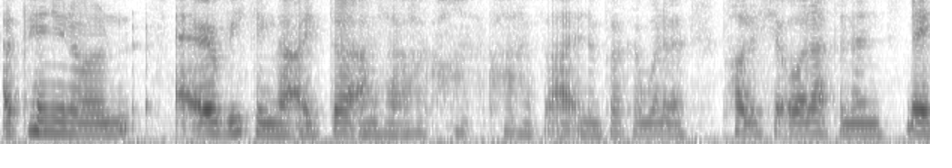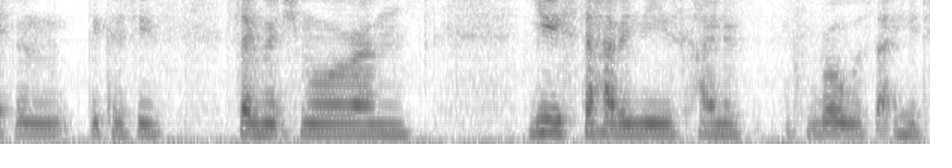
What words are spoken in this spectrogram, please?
opinion on everything that I'd done. I was like, oh, I can't, I can't have that in a book. I want to polish it all up. And then Nathan, because he's so much more um, used to having these kind of rules that he'd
